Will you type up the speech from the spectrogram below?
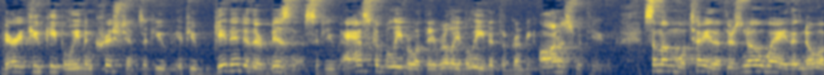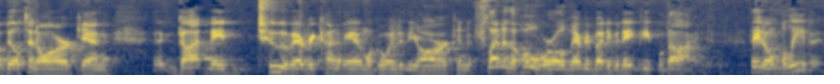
very few people, even Christians, if you, if you get into their business, if you ask a believer what they really believe, if they're going to be honest with you, some of them will tell you that there's no way that Noah built an ark and uh, God made two of every kind of animal go into the ark and it flooded the whole world and everybody but eight people died. They don't believe it.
